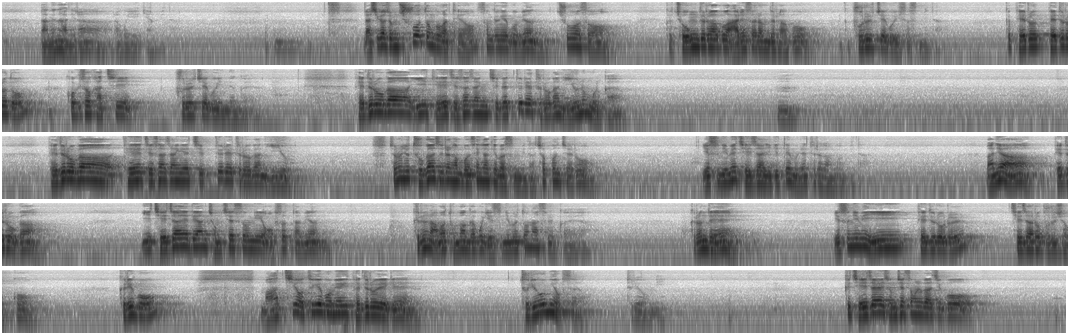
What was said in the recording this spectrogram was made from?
나는 아니라 라고 얘기합니다. 음, 날씨가 좀 추웠던 것 같아요. 성경에 보면 추워서 그 종들하고 아래 사람들하고 그 불을 쬐고 있었습니다. 그 베로, 베드로도 거기서 같이 불을 쬐고 있는 거예요. 베드로가 이 대제사장 집에 뜰에 들어간 이유는 뭘까요? 음. 베드로가 대제사장의 집들에 들어간 이유. 저는 이 두 가지를 한번 생각해 봤습니다. 첫 번째로 예수님의 제자이기 때문에 들어간 겁니다. 만약 베드로가 이 제자에 대한 정체성이 없었다면 그는 아마 도망가고 예수님을 떠났을 거예요. 그런데 예수님이 이 베드로를 제자로 부르셨고 그리고 마치 어떻게 보면 이 베드로에게 두려움이 없어요. 두려움이. 그 제자의 정체성을 가지고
